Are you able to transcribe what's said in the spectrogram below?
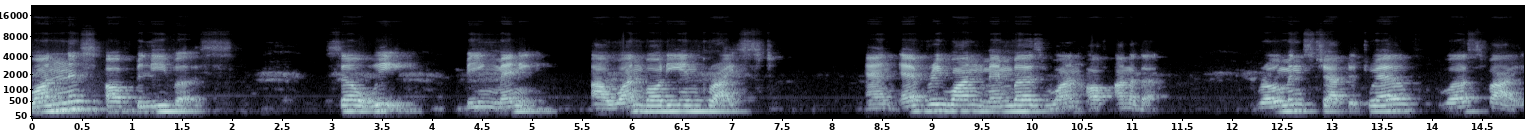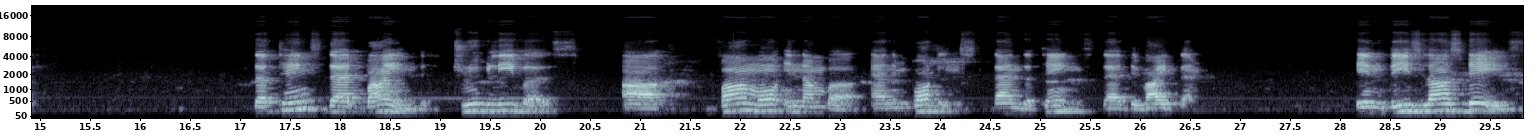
Oneness of believers. So we, being many, are one body in Christ, and every one members one of another. Romans chapter 12, verse 5. The things that bind true believers are far more in number and importance than the things that divide them. In these last days,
